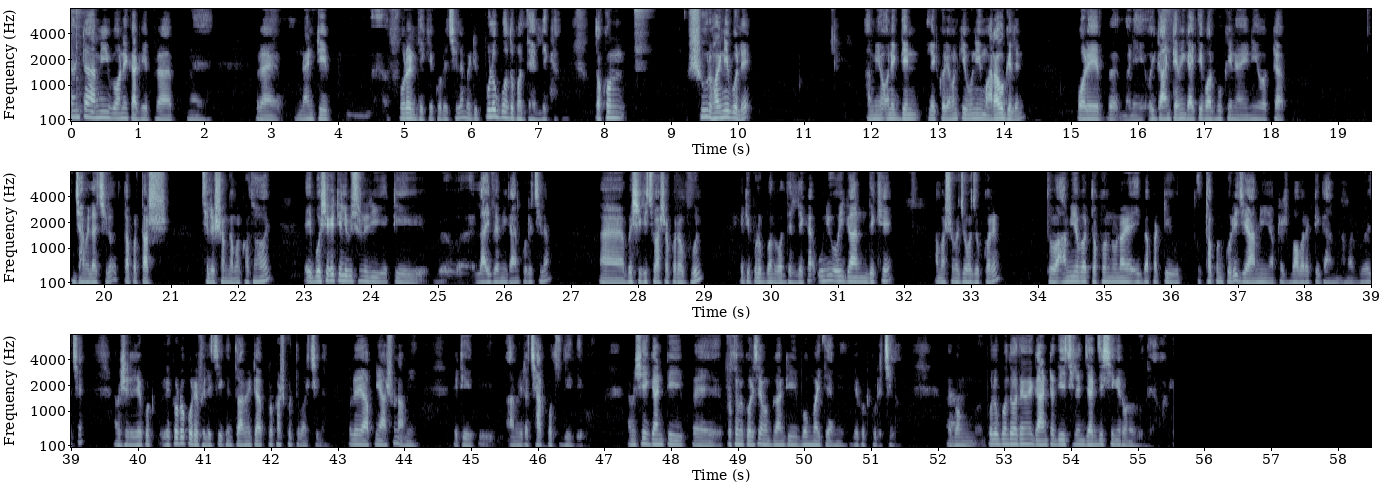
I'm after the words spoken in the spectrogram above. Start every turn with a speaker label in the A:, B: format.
A: গানটা আমি অনেক আগে প্রায় প্রায় নাইনটি ফোরের দিকে করেছিলাম। এটি পুলক বন্দ্যোপাধ্যায়ের লেখা। তখন সুর হয়নি বলে আমি অনেক দিন লেট করি, এমনকি উনি মারাও গেলেন। পরে মানে ওই গানটি আমি গাইতে পারব কি না এ নিয়েও একটা ঝামেলা ছিল। তারপর তার ছেলের সঙ্গে আমার কথা হয়। এই বৈশাখী টেলিভিশনেরই একটি লাইভে আমি গান করেছিলাম। বেশি কিছু আশা করা ভুল। এটি পুলক বন্দ্যোপাধ্যায়ের লেখা। উনি ওই গান দেখে আমার সঙ্গে যোগাযোগ করেন। তো আমি আবার তখন ওনার এই ব্যাপারটি উত্থাপন করি যে আমি আপনার বাবার একটি গান আমার রয়েছে। আমি সেটা রেকর্ড, রেকর্ডও করে ফেলেছি কিন্তু আমি এটা প্রকাশ করতে পারছি না। বলে আপনি আসুন, আমি এটি, আমি এটা ছাড়পত্র দিয়ে দেব। আমি সেই গানটি প্রথমে করেছিলাম এবং গানটি বোম্বাইতে আমি রেকর্ড করেছিলাম। এবং পুলক বন্দ্যোপাধ্যায় গানটা দিয়েছিলেন জগজিৎ সিংয়ের অনুরোধে। আমার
